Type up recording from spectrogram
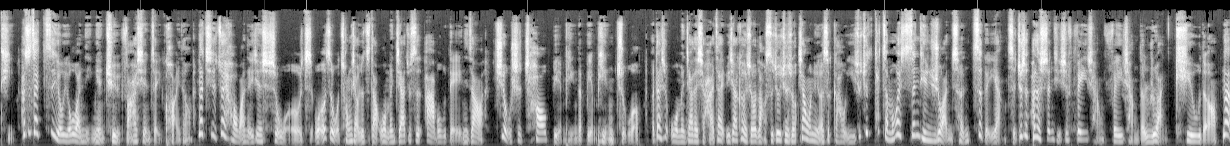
题。他是在自由游玩里面去发现这一块的哦。那其实最好玩的一件事是我儿子，我儿子我从小就知道，我们家就是阿布得，你知道吗？就是超扁平的扁平足哦，但是我们家的小孩在瑜伽课的时候，老师就觉得说，像我女儿是高一，就觉得她怎么会身体软成这个样子？就是她的身体是非常非常的软 Q 的哦。那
